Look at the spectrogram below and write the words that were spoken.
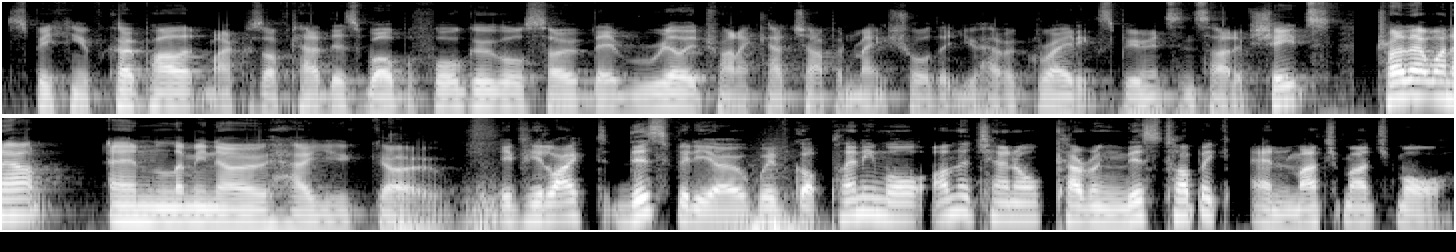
Speaking of Copilot, Microsoft had this well before Google, so they're really trying to catch up and make sure that you have a great experience inside of Sheets. Try that one out and let me know how you go. If you liked this video, we've got plenty more on the channel covering this topic and much, much more.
